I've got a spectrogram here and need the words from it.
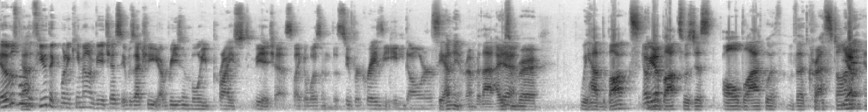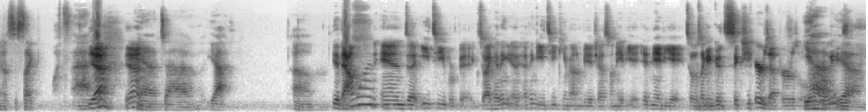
Yeah, that was one Yeah. of the few that when it came out on VHS, it was actually a reasonably priced VHS. Like it wasn't the super crazy eighty dollars. see, I don't even remember that. I just remember we had the box, Oh, and yeah. the box was just all black with the crest on Yep. it, and it's just like, what's that? Yeah, yeah. and uh, yeah. Um, Yeah, that one and uh, ET were big. So like, I think I think ET came out on VHS on eighty eight in eighty eight. So it was like a good six years after it was Mm-hmm. Yeah, released. yeah.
